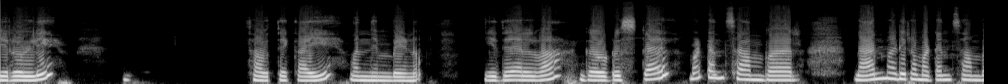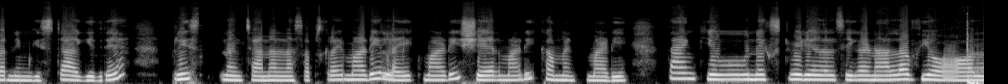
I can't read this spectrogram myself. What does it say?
ಈರುಳ್ಳಿ, ಸೌತೆಕಾಯಿ, ಒಂದು ನಿಂಬೆಹಣ್ಣು. ಇದೆ ಅಲ್ವಾ? ಗೌಡ್ರ ಸ್ಟೈಲ್ ಮಟನ್ ಸಾಂಬಾರ್. ನಾನು ಮಾಡಿರೋ ಮಟನ್ ಸಾಂಬಾರ್ ನಿಮ್ಗೆ ಇಷ್ಟ ಆಗಿದ್ರೆ ಪ್ಲೀಸ್ ನನ್ನ ಚಾನಲ್ನ ಸಬ್ಸ್ಕ್ರೈಬ್ ಮಾಡಿ ಲೈಕ್ ಮಾಡಿ ಶೇರ್ ಮಾಡಿ ಕಮೆಂಟ್ ಮಾಡಿ. ಥ್ಯಾಂಕ್ ಯು ನೆಕ್ಸ್ಟ್ ವಿಡಿಯೋದಲ್ಲಿ ಸಿಗೋಣ. ಲವ್ ಯು ಆಲ್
